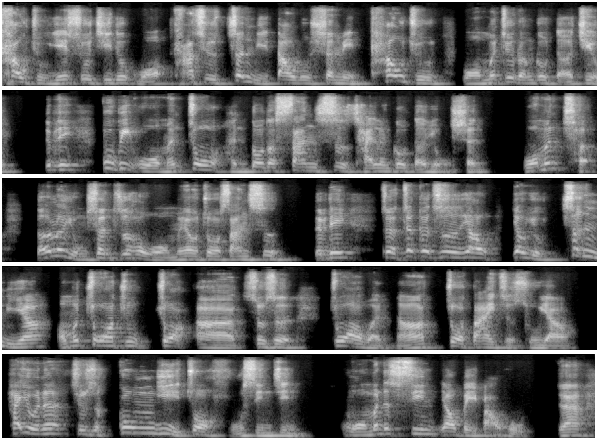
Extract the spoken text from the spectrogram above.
靠主耶稣基督，我他就是真理道路生命，靠主我们就能够得救，对不对？不必我们做很多的善事才能够得永生。我们成得了永生之后，我们要做善事，对不对？这这个是要要有真理啊！我们抓住抓啊，就是抓稳啊，做带子束腰。还有呢，就是公益做福心镜，我们的心要被保护，对吧？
